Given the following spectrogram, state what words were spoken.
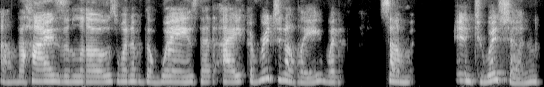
um, the highs and lows, one of the ways that I originally, with some intuition,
